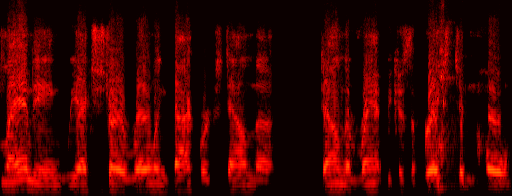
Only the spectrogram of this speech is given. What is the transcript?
landing, we actually started rolling backwards down the down the ramp because the brakes didn't hold.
